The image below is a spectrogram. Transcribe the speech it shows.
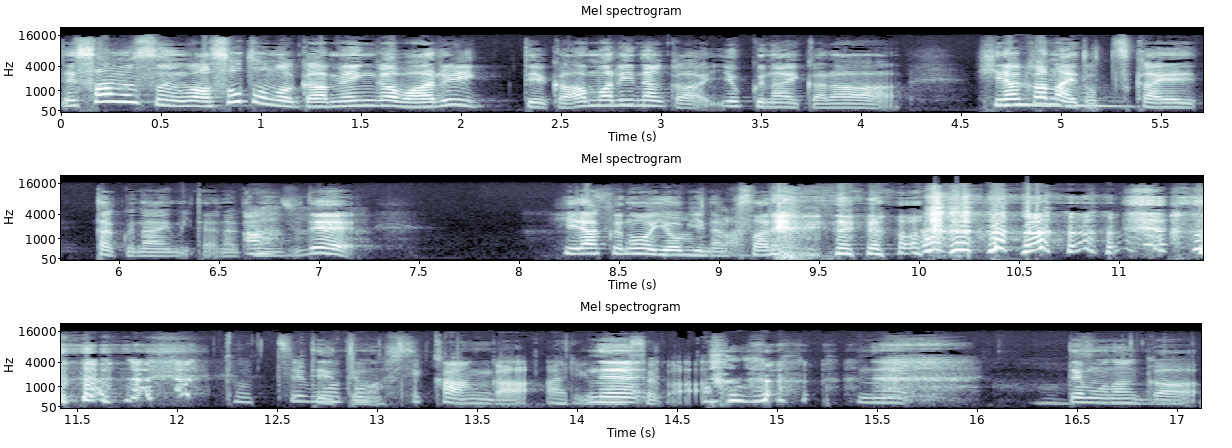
で、サムスンは外の画面が悪いっていうか、あんまりなんか良くないから、開かないと使いたくないみたいな感じで、開くのを余儀なくされる みたいな。どっちもどっち感がありますが。ね。でもなんか、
